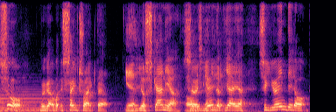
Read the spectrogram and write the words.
So we got a bit sidetracked there. Yeah. Your Scania. Oh, so the you Scania, ended, yeah, yeah. So you ended up.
